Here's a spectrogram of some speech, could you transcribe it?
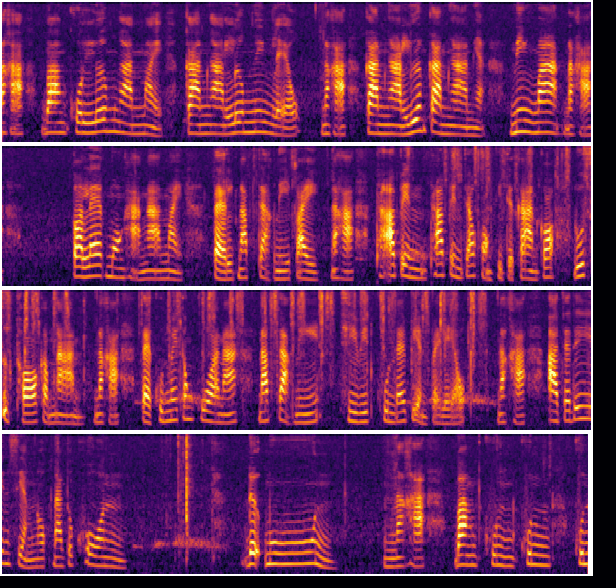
นะคะ บางคนเริ่มงานใหม่ การงานเริ่มนิ่งแล้วนะคะ การงานเรื่องการงานเนี่ยนิ่งมากนะคะ ตอนแรกมองหางานใหม่ แต่นับจากนี้ไปนะคะ ถ้าเป็นถ้าเป็นเจ้าของกิจการก็รู้สึกท้อกับงานนะคะ แต่คุณไม่ต้องกลัวนะ นับจากนี้ชีวิตคุณได้เปลี่ยนไปแล้วนะคะ อาจจะได้ยินเสียงนกนะทุกคนเดอะมูนนะคะ บางคุณคุณคุณ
